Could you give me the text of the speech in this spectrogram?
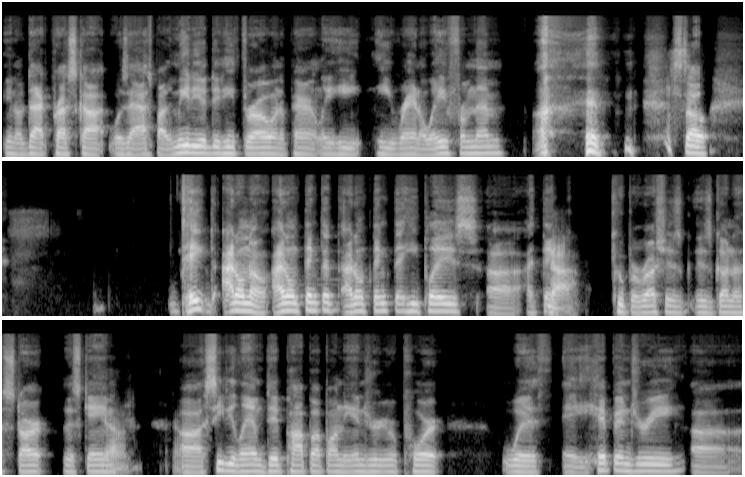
you know, Dak Prescott was asked by the media, did he throw? And apparently he he ran away from them. so take I don't know. I don't think that I don't think that he plays. Uh, I think nah. Cooper Rush is, is gonna start this game. Yeah. Yeah. Uh, CeeDee Lamb did pop up on the injury report with a hip injury. Uh,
